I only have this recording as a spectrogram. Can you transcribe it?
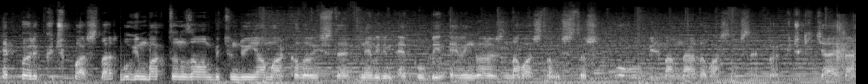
Hep böyle küçük başlar. Bugün baktığınız zaman bütün dünya markaları işte ne bileyim Apple bir evin garajında başlamıştır. Google bilmem nerede başlamıştır. Hep böyle küçük hikayeler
